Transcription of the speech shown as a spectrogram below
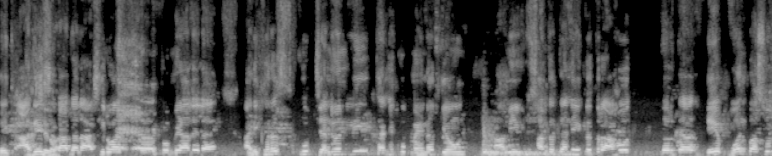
एक आदेश दादाला आशीर्वाद तो मिळालेला आहे. आणि खरंच खूप जेन्युअनली त्यांनी खूप मेहनत घेऊन आम्ही सातत्याने एकत्र आहोत. तर त्या डे वनपासून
